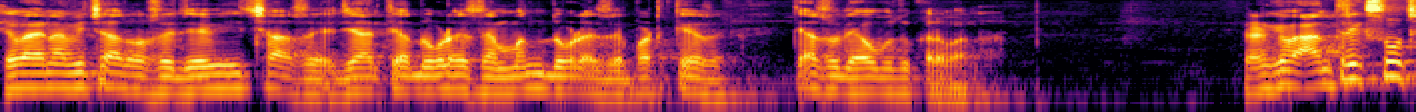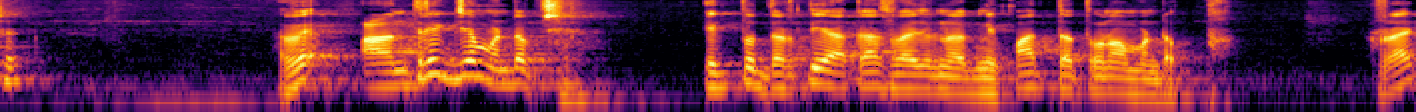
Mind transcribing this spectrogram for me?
જેવા એના વિચારો છે, જેવી ઈચ્છા છે, જ્યાં ત્યાં દોડે છે, મન દોડે છે, ભટકે છે, ત્યાં સુધી આવું બધું કરવાના. કારણ કે આંતરિક શું છે? હવે આંતરિક જે મંડપ છે, એક તો ધરતી આકાશ વાયુ અગ્નિ, પાંચ તત્વોના મંડપ. રાઈટ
